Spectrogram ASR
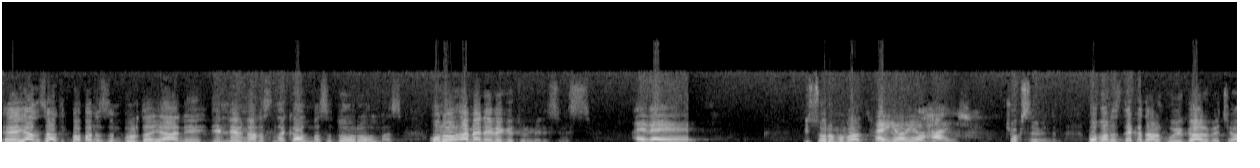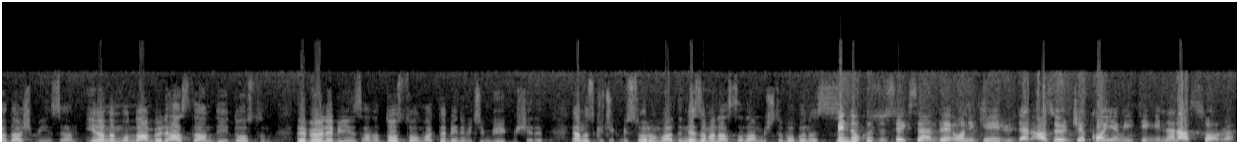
Ee, yalnız artık babanızın burada yani dillerin arasında kalması doğru olmaz. Onu hemen eve götürmelisiniz. Evet. Bir sorun mu vardı? Ee, yo yo hayır. Çok sevindim. Babanız ne kadar uygar ve çağdaş bir insan. İnanın bundan böyle hastam değil dostum. Ve böyle bir insana dost olmak da benim için büyük bir şeref. Yalnız küçük bir sorun vardı. Ne zaman hastalanmıştı babanız? 1980'de 12 Eylül'den az önce Konya mitinginden az sonra.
